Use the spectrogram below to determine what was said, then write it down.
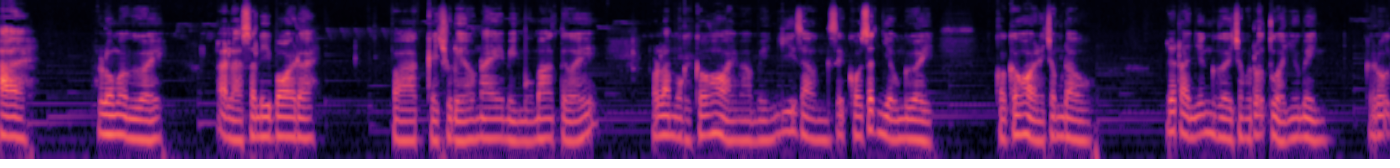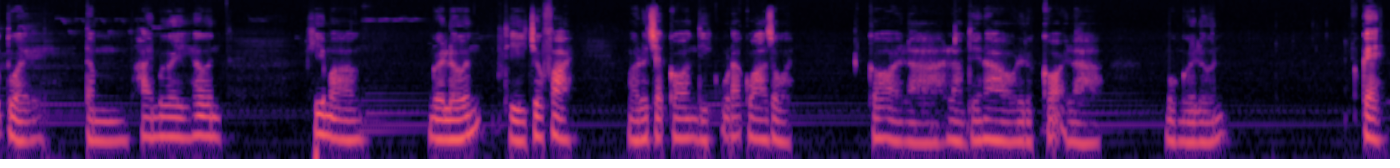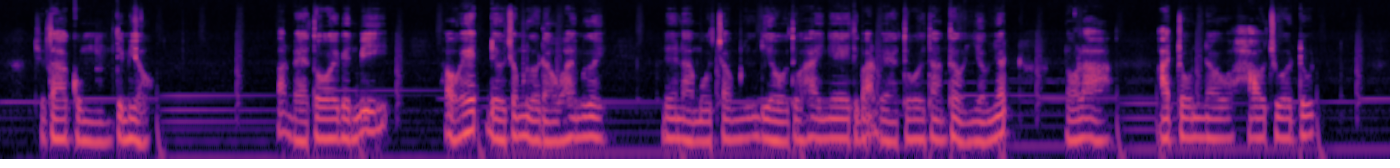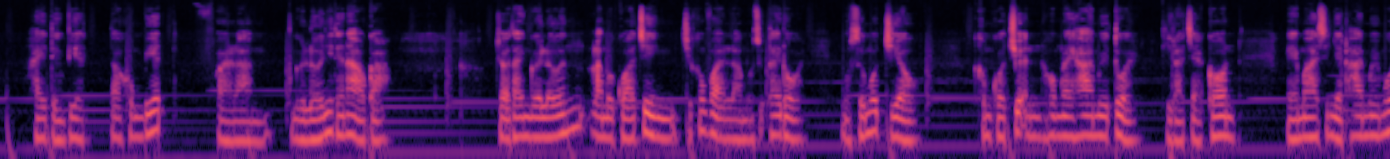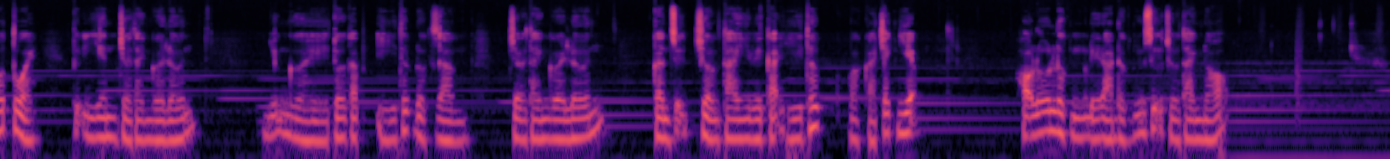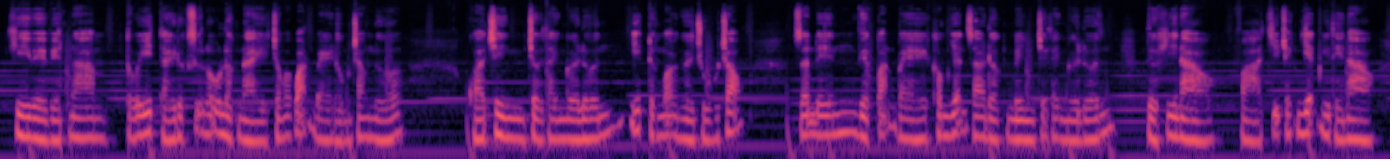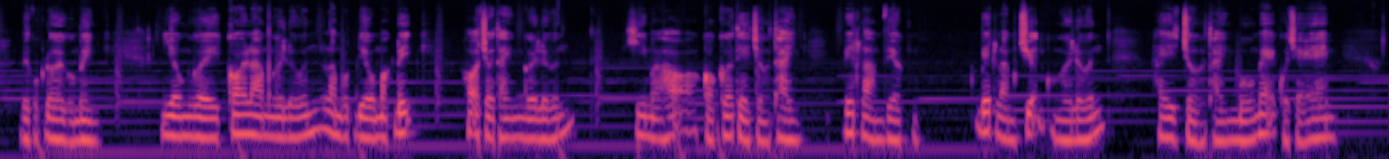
Hi, hello mọi người, lại là Sunny Boy đây. Và cái chủ đề hôm nay mình muốn mang tới Đó là một cái câu hỏi mà mình nghĩ rằng sẽ có rất nhiều người Có câu hỏi này trong đầu. Nhất là những người trong cái độ tuổi như mình Cái độ tuổi tầm 20 hơn. Khi mà người lớn thì chưa phải Mà đứa trẻ con thì cũng đã qua rồi. Câu hỏi là làm thế nào để được gọi là một người lớn? Ok, chúng ta cùng tìm hiểu bạn bè tôi bên Mỹ. Hầu hết đều trong nửa đầu 20 nên là một trong những điều tôi hay nghe từ bạn bè tôi than thở nhiều nhất, đó là I don't know how to adult hay tiếng Việt tao không biết phải làm người lớn như thế nào cả. Trở thành người lớn là một quá trình chứ không phải là một sự thay đổi, một sớm một chiều. Không có chuyện hôm nay 20 tuổi thì là trẻ con, ngày mai sinh nhật 21 tuổi tự nhiên trở thành người lớn. Những người tôi gặp ý thức được rằng trở thành người lớn cần sự trưởng thành về cả ý thức và cả trách nhiệm họ nỗ lực để đạt được những sự trưởng thành đó khi về Việt Nam, tôi ít thấy được sự nỗ lực này trong các bạn bè đồng trang lứa. Quá trình trở thành người lớn ít được mọi người chú trọng, dẫn đến việc bạn bè không nhận ra được mình trở thành người lớn từ khi nào và chịu trách nhiệm như thế nào về cuộc đời của mình. Nhiều người coi làm người lớn là một điều mặc định, họ trở thành người lớn khi mà họ có cơ thể trưởng thành, biết làm việc, biết làm chuyện của người lớn hay trở thành bố mẹ của trẻ em.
